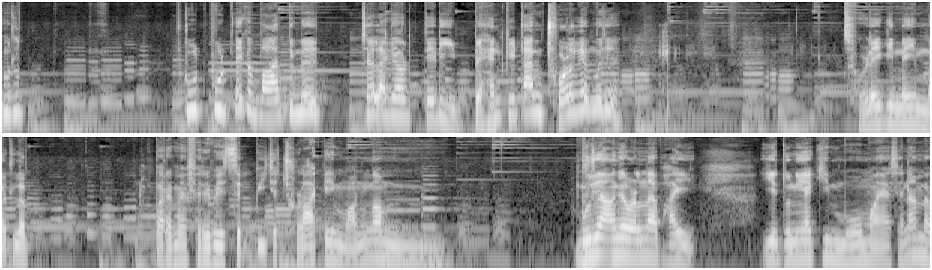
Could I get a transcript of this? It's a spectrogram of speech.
मतलब टूट फूटने के बाद भी मैं चला गया और तेरी बहन की टांग छोड़ दे मुझे। छोड़ेगी नहीं मतलब पर मैं फिर भी इससे पीछे छुड़ा के ही मानूँगा। मुझे आगे बढ़ना है भाई। ये दुनिया की मोह माया से ना मैं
